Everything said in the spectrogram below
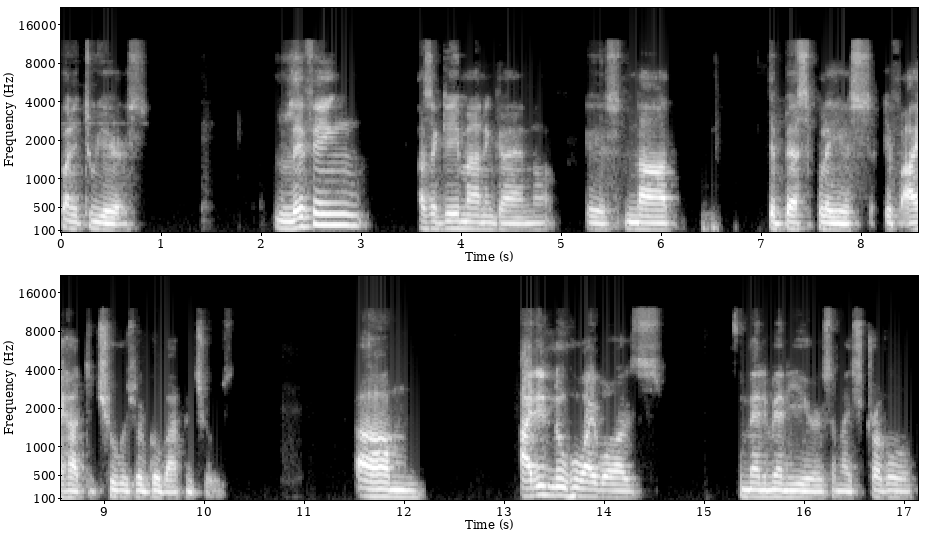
22 years. Living as a gay man in Guyana is not the best place if I had to choose, would go back and choose. Um, I didn't know who I was many, many years, and I struggle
